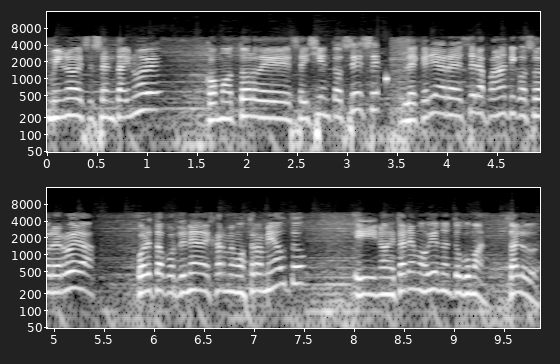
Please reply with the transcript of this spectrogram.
1969 con motor de 600S. Les quería agradecer a Fanáticos sobre Rueda por esta oportunidad de dejarme mostrar mi auto y nos estaremos viendo en Tucumán. Saludos.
